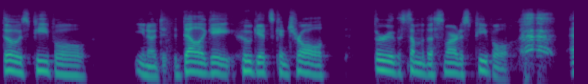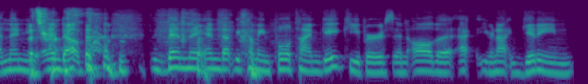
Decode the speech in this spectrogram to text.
those people you know to delegate who gets control through the, some of the smartest people. And then you That's end right. up then they end up becoming full-time gatekeepers and all the uh, you're not getting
